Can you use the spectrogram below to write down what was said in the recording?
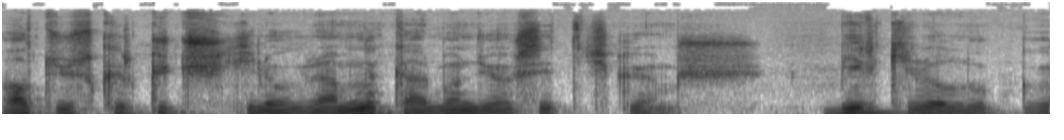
643 kilogramlık karbondioksit çıkıyormuş. Bir kiloluk e,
